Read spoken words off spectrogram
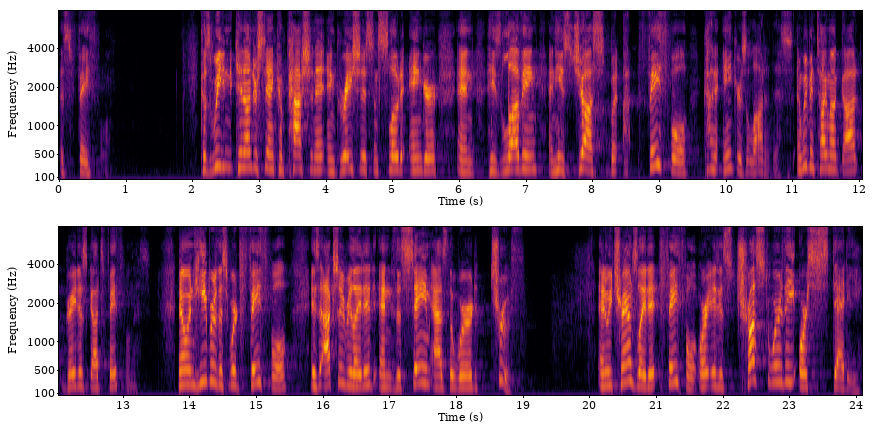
as faithful. Because we can understand compassionate and gracious and slow to anger, and he's loving and he's just, but faithful kind of anchors a lot of this. And we've been talking about God, great is God's faithfulness. Now, in Hebrew, this word faithful is actually related and the same as the word truth. And we translate it faithful, or it is trustworthy or steady.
